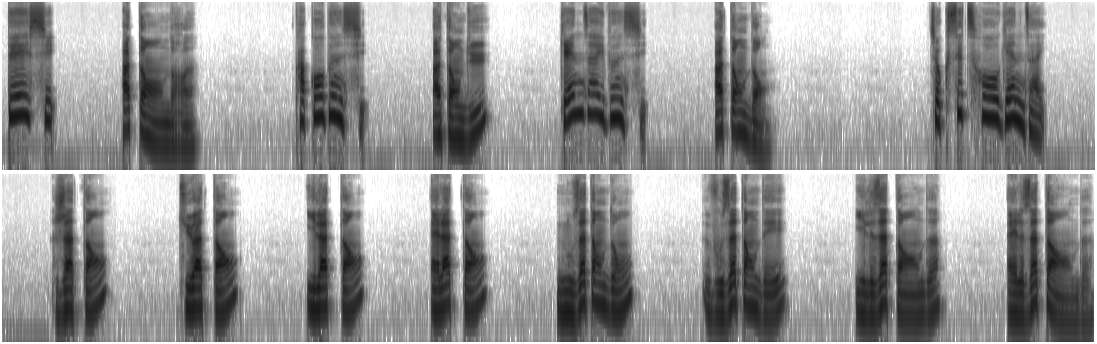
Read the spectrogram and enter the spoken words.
定词、 attendre, 过去分词、 attendu, 现在分词、 attendant, 直接法现在、 j'attends, tu attends, il attend, elle attend, nous attendons, vous attendez, ils attendent, elles attendent.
